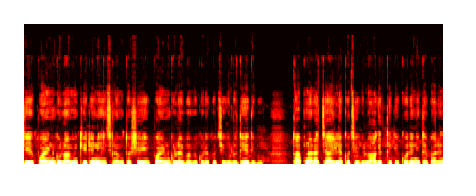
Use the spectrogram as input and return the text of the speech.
যে পয়েন্টগুলো আমি কেটে নিয়েছিলাম, তো সেই পয়েন্টগুলো এভাবে করে কুচিগুলো দিয়ে দিব। তো আপনারা চাইলে কুচিগুলো আগের থেকে করে নিতে পারেন।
